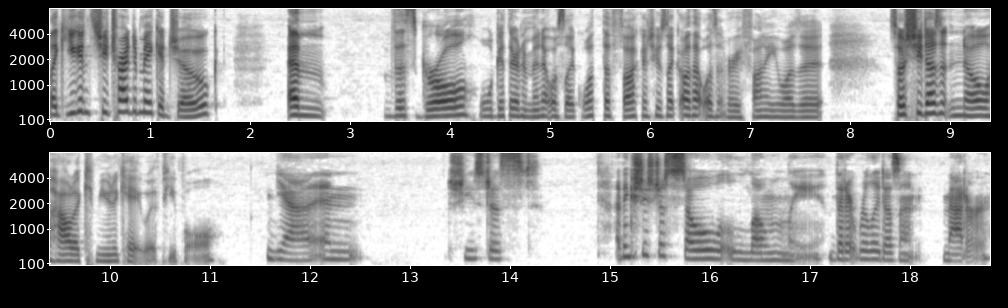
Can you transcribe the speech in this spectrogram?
like you can she tried to make a joke and this girl we'll get there in a minute was like what the fuck and she was like oh that wasn't very funny was it so she doesn't know how to communicate with people Yeah, and she's just I think she's just so lonely that it really doesn't matter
